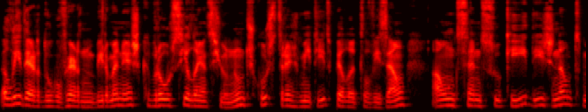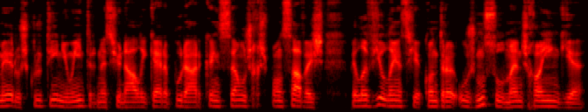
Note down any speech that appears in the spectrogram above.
A líder do governo birmanês quebrou o silêncio num discurso transmitido pela televisão. Aung San Suu Kyi diz não temer o escrutínio internacional e quer apurar quem são os responsáveis pela violência contra os muçulmanos Rohingya.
